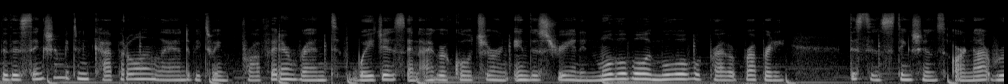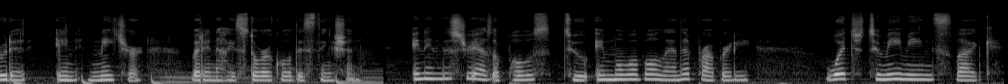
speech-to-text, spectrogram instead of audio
The distinction between capital and land, between profit and rent, wages and agriculture and industry, and immovable and movable private property, these distinctions are not rooted in nature, but in a historical distinction. In industry, as opposed to immovable landed property, which to me means like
